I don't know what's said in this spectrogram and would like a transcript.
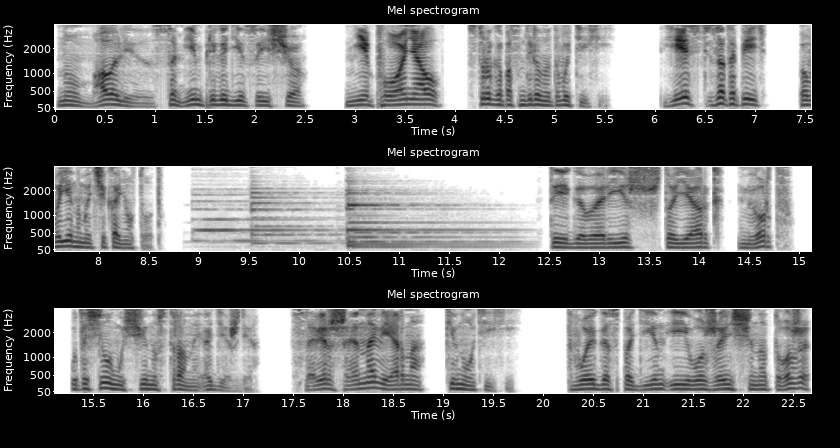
Ну, мало ли, самим пригодится еще. Не понял, строго посмотрел на того Тихий. Есть затопить, по-военному отчеканил тот. «Ты говоришь, что Ярк мертв?» — уточнил мужчина в странной одежде. «Совершенно верно», — кивнул Тихий. «Твой господин и его женщина тоже?»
